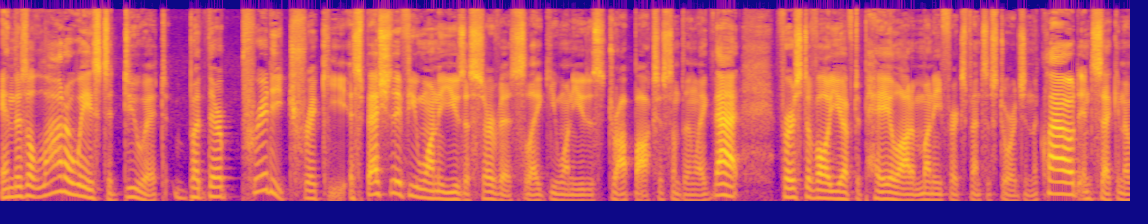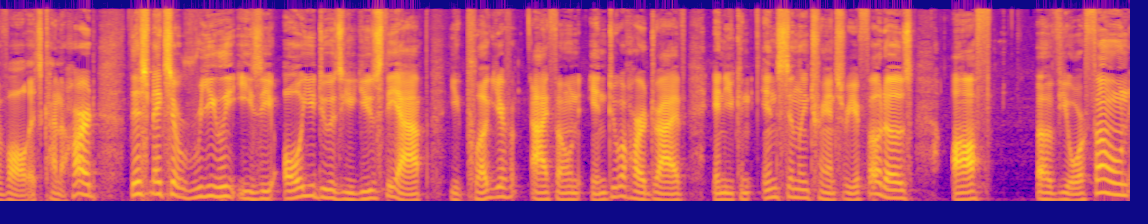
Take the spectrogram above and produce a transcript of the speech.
And there's a lot of ways to do it, but they're pretty tricky, especially if you want to use a service like you want to use Dropbox or something like that. First of all, you have to pay a lot of money for expensive storage in the cloud. And second of all, it's kind of hard. This makes it really easy. All you do is you use the app, you plug your iPhone into a hard drive, and you can instantly transfer your photos off of your phone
